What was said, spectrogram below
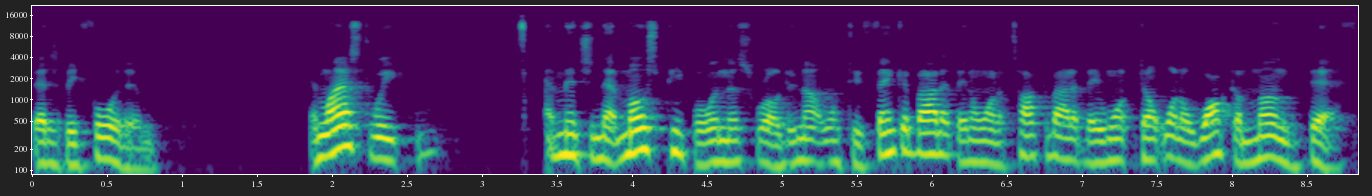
that is before them. And last week, I mentioned that most people in this world do not want to think about it. They don't want to talk about it. They want, don't want to walk among death.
